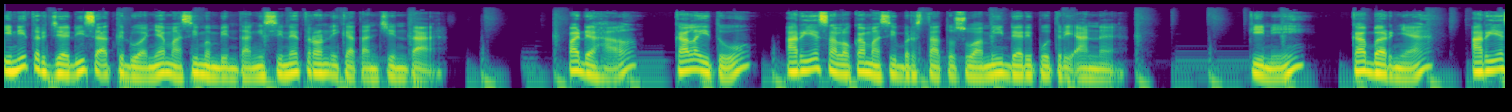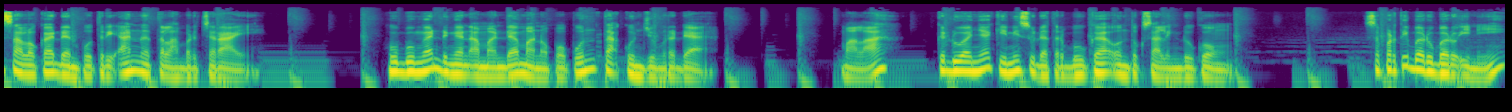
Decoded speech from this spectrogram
Ini terjadi saat keduanya masih membintangi sinetron Ikatan Cinta. Padahal, kala itu, Arya Saloka masih berstatus suami dari Putri Anne. Kini, kabarnya, Arya Saloka dan Putri Anne telah bercerai. Hubungan dengan Amanda Manopo pun tak kunjung reda. Malah, keduanya kini sudah terbuka untuk saling dukung. Seperti baru-baru ini,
